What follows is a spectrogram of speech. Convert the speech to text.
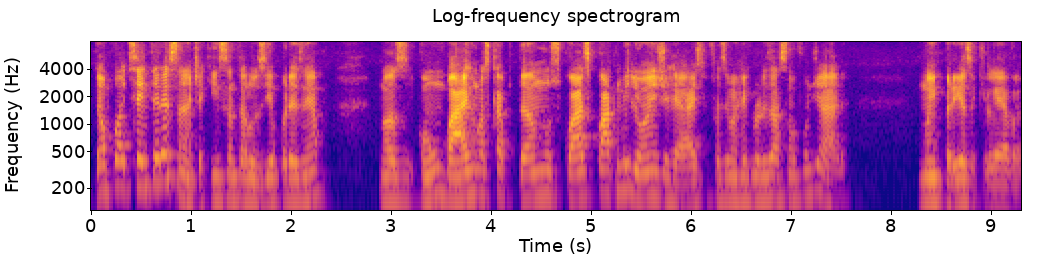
Então pode ser interessante. Aqui em Santa Luzia, por exemplo, nós com um bairro nós captamos quase 4 milhões de reais para fazer uma regularização fundiária. Uma empresa que leva,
